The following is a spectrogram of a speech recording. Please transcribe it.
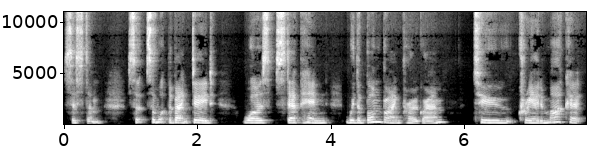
system. So, so what the bank did was step in with a bond buying program to create a market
